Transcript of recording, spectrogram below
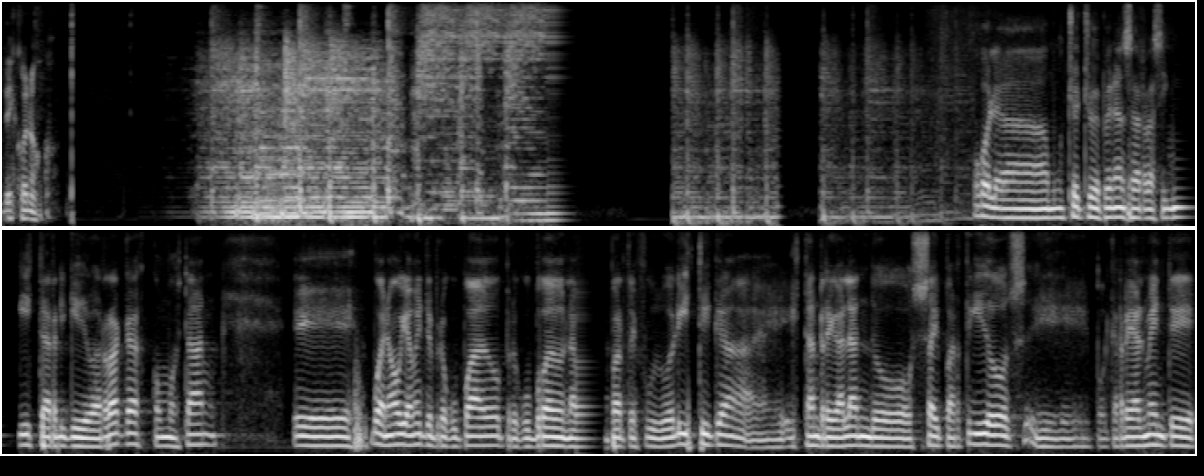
Desconozco. Hola muchachos de Esperanza Racinguista, Ricky de Barracas, ¿cómo están? Eh, bueno, obviamente preocupado, preocupado en la parte futbolística. eh, están regalando seis partidos eh, porque realmente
